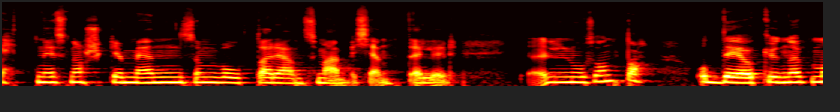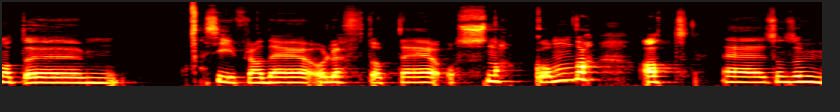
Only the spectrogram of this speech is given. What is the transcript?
etnisk norske menn som voldtar en som er bekjent, eller, eller noe sånt. da. Og det å kunne på en måte si fra det og løfte opp det og snakke om da, at eh, sånn som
